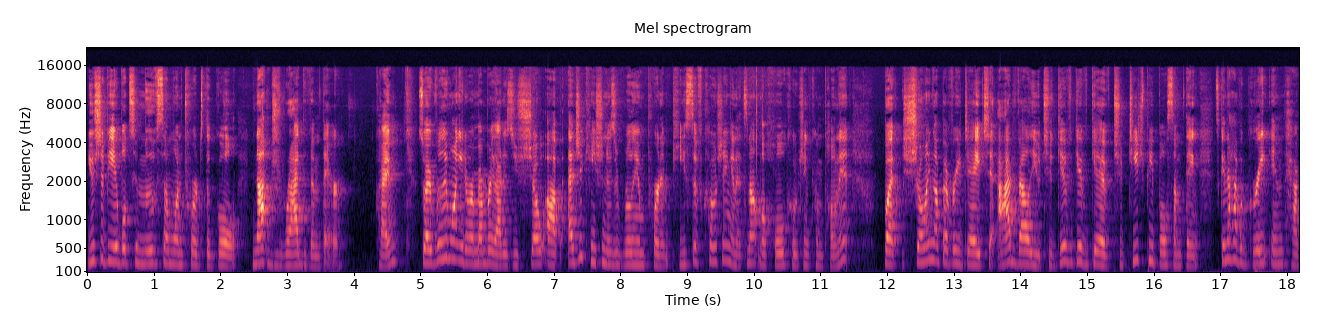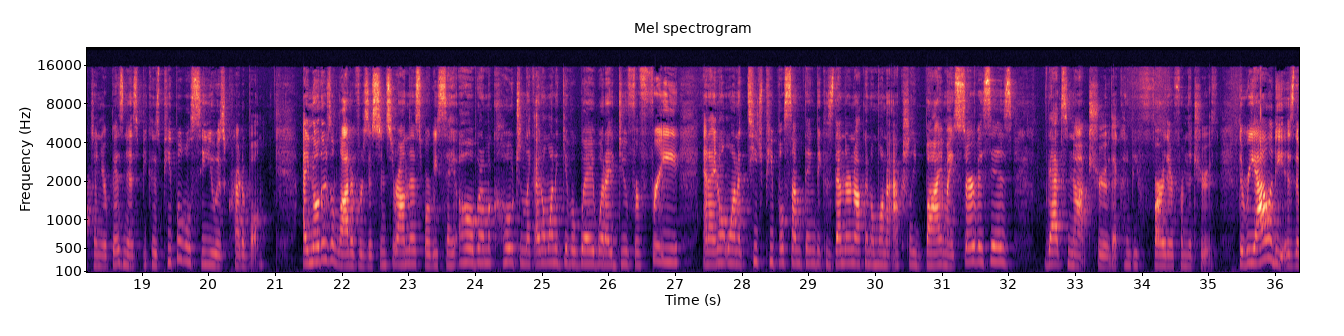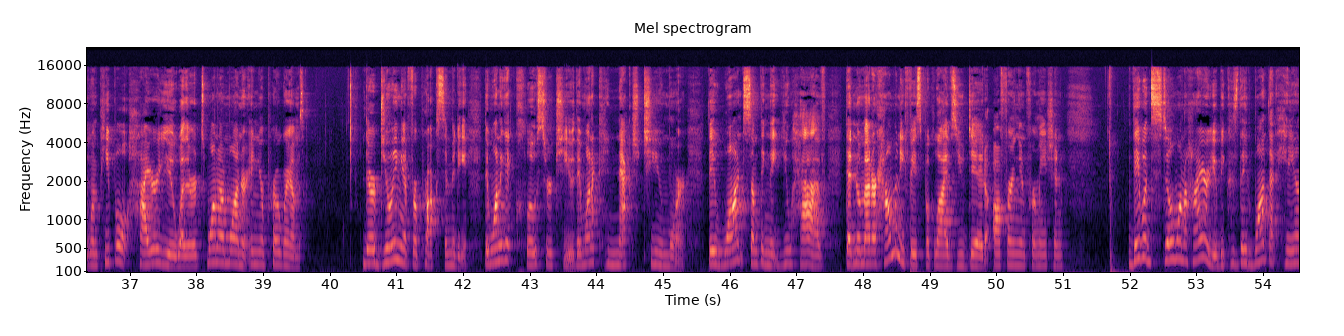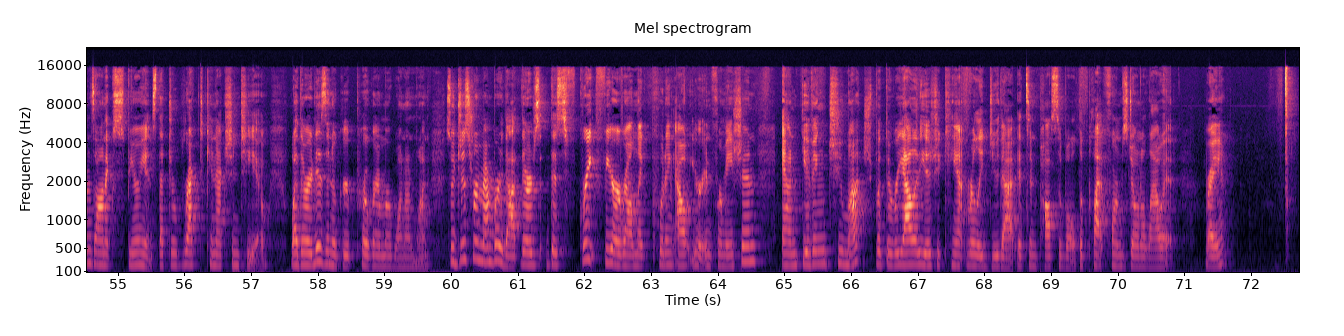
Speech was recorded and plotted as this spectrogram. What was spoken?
You should be able to move someone towards the goal, not drag them there. Okay. So I really want you to remember that as you show up. Education is a really important piece of coaching, and it's not the whole coaching component, but showing up every day to add value, to give, give, give, to teach people something, it's going to have a great impact on your business because people will see you as credible. I know there's a lot of resistance around this where we say, oh, but I'm a coach and like I don't want to give away what I do for free and I don't want to teach people something because then they're not going to want to actually buy my services. That's not true. That couldn't be farther from the truth. The reality is that when people hire you, whether it's one on one or in your programs, they're doing it for proximity. They want to get closer to you. They want to connect to you more. They want something that you have that no matter how many Facebook Lives you did offering information, they would still want to hire you because they'd want that hands on experience, that direct connection to you, whether it is in a group program or one on one. So just remember that there's this great fear around like putting out your information and giving too much, but the reality is you can't really do that. It's impossible. The platforms don't allow it, right?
